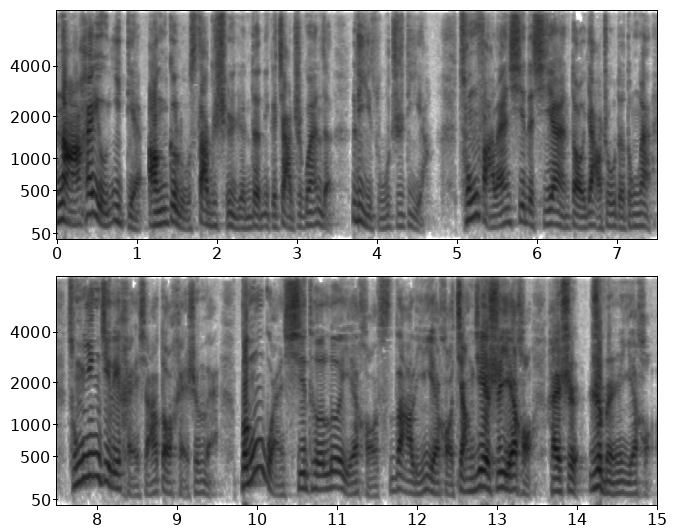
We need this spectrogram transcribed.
哪还有一点盎格鲁撒克逊人的那个价值观的立足之地啊？从法兰西的西岸到亚洲的东岸，从英吉利海峡到海参崴，甭管希特勒也好，斯大林也好，蒋介石也好，还是日本人也好。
